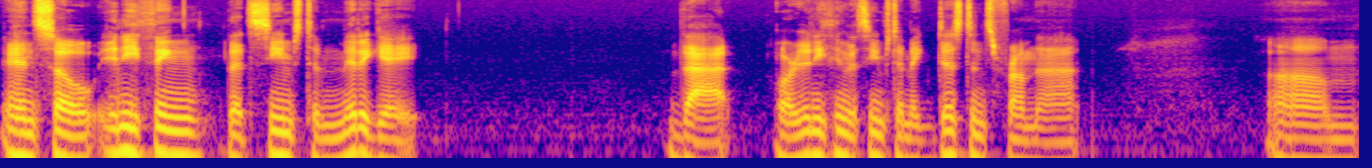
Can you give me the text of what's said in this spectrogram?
And so anything that seems to mitigate that or anything that seems to make distance from that, um,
